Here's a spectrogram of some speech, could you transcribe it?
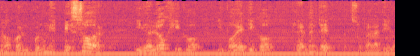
¿no? con, un espesor ideológico y poético realmente superlativo.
